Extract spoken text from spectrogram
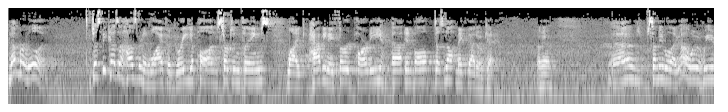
Number one, just because a husband and wife agree upon certain things, like having a third party uh, involved, does not make that okay. Okay? Uh, some people are like, oh, we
